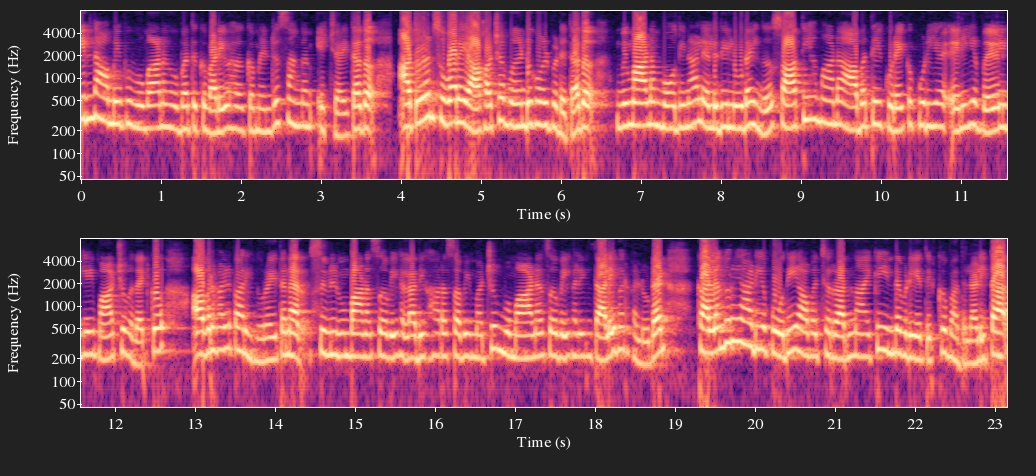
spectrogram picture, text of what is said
இந்த அமைப்பு விமான விபத்துக்கு வழிவகுக்கும் என்று சங்கம் எச்சரித்தது. அத்துடன் சுவரை அகற்ற வேண்டுகோள் விடுத்தது. விமானம் மோதினால் எளிதில் உடைந்து சாத்தியமான ஆபத்தை குறைக்கக்கூடிய எளிய வேலையை மாற்றுவதற்கு அவர்கள் பரிந்துரைத்தனர். சிவில் விமான சேவைகள் அதிகார சபை மற்றும் விமான சேவைகளின் தலைவர்களுடன் கலந்துரையாடிய போதே அமைச்சர் ரத்நாய்க்கு இந்த விடயத்திற்கு பதிலளித்தார்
